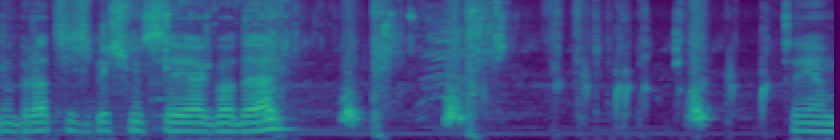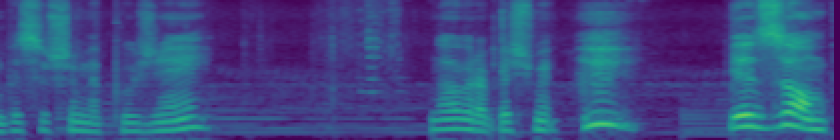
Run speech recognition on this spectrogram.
Dobra, to zbierzmy sobie jagodę. To ją wysuszymy później. Dobra, bierzmy... Jest ząb!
